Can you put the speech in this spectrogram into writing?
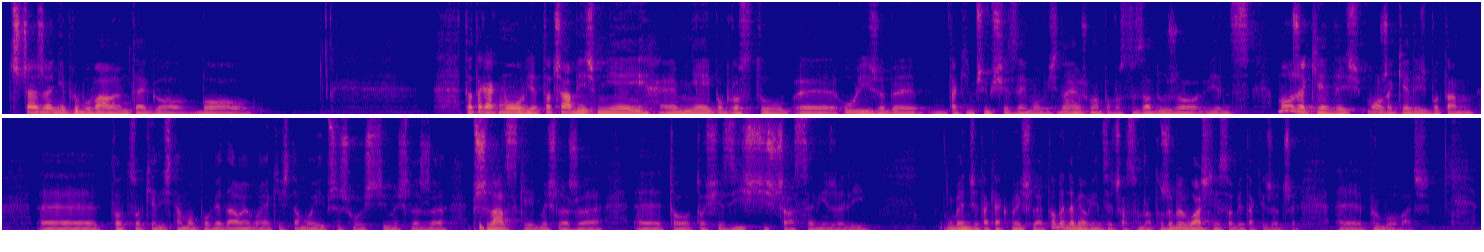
Szczerze nie próbowałem tego, bo to tak jak mówię, to trzeba mieć mniej, e, mniej po prostu e, uli, żeby takim czymś się zajmować. No ja już mam po prostu za dużo, więc może kiedyś, może kiedyś, bo tam e, to, co kiedyś tam opowiadałem o jakiejś tam mojej przyszłości, myślę, że pszczelarskiej, myślę, że to, to się ziści z czasem, jeżeli będzie tak jak myślę, to będę miał więcej czasu na to, żeby właśnie sobie takie rzeczy próbować.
